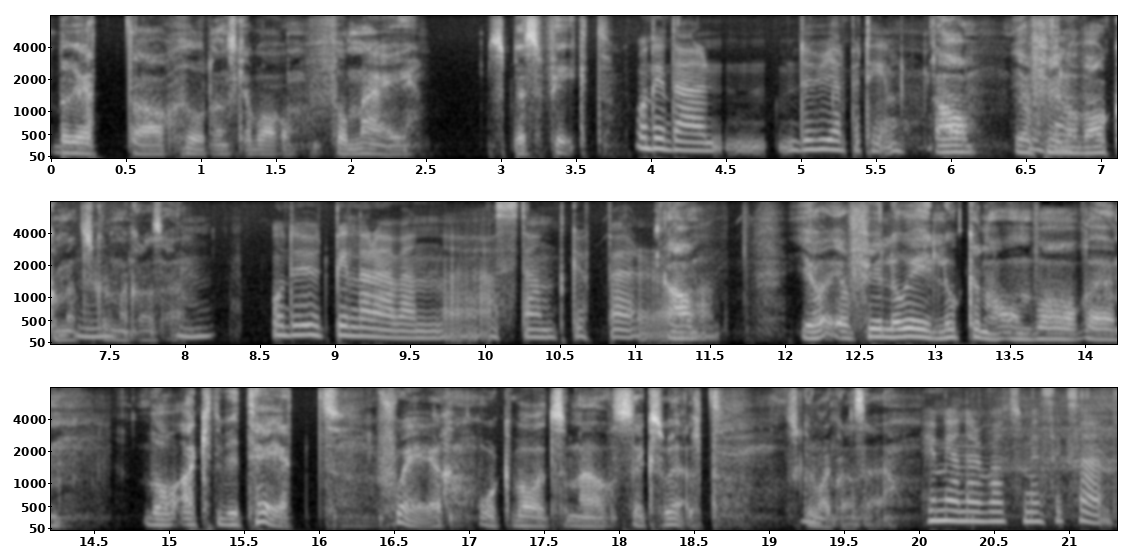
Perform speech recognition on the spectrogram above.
berättar hur den ska vara för mig specifikt. Och det är där du hjälper till. Ja, jag fyller vakuumet skulle man kunna säga. Och du utbildar även eh, assistentgrupper? Och, Ja. Jag, jag fyller i luckorna om var, eh, var aktivitet sker och vad som är sexuellt, skulle man kunna säga. Hur menar du vad som är sexuellt?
